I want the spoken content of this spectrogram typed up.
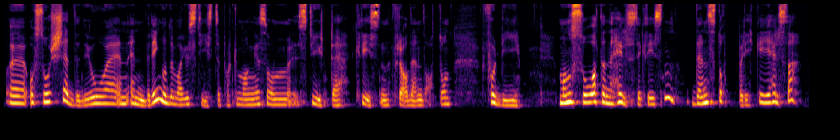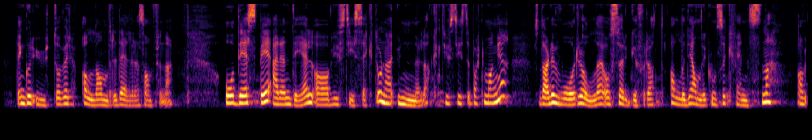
Og så skjedde det jo en endring, og det var Justisdepartementet som styrte krisen fra den datoen. Fordi man så at denne helsekrisen, den stopper ikke i helsa. Den går utover alle andre deler av samfunnet. Og DSB er en del av justissektoren, er underlagt Justisdepartementet. Så da er det vår rolle å sørge for at alle de andre konsekvensene av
